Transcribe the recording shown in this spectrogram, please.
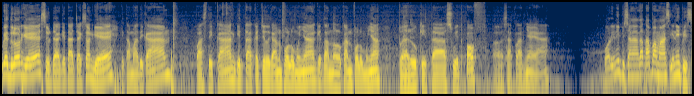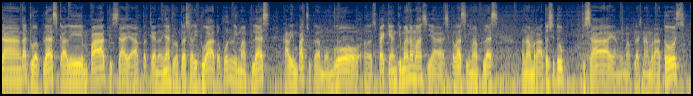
Oke dulur guys, sudah kita cek sound guys. Kita matikan. Pastikan kita kecilkan volumenya, kita nolkan volumenya baru kita switch off uh, saklarnya ya. Por ini bisa ngangkat apa Mas? Ini bisa angkat 12 kali 4 bisa ya. Per channelnya 12 kali 2 ataupun 15 kali 4 juga monggo. Uh, spek yang gimana Mas? Ya sekelas 15 600 itu bisa yang 15 600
